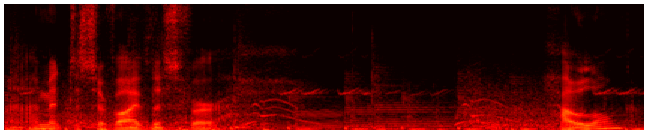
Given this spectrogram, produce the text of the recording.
I meant to survive this for... How long?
